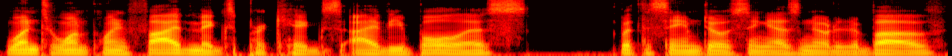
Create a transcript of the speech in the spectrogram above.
1 to 1.5 mg per kg IV bolus with the same dosing as noted above.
